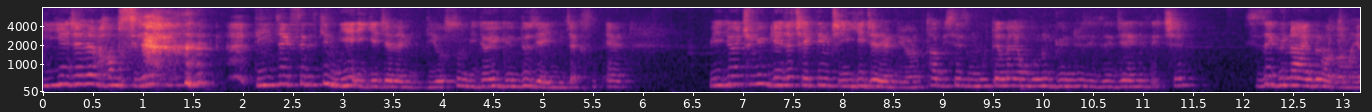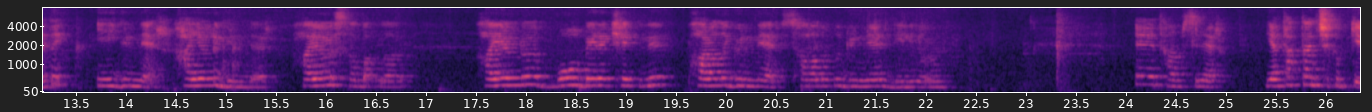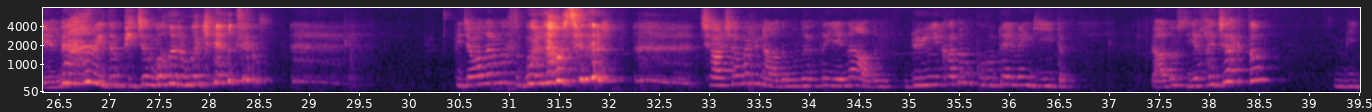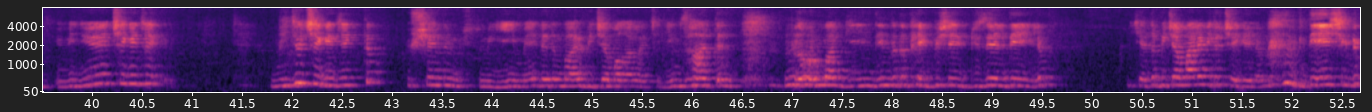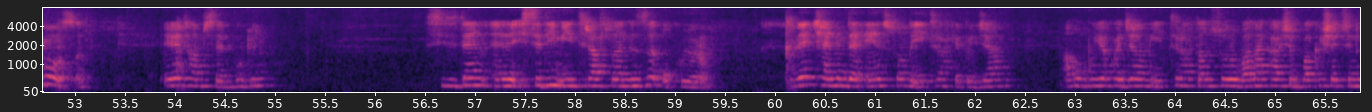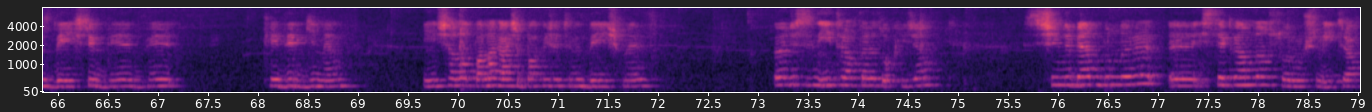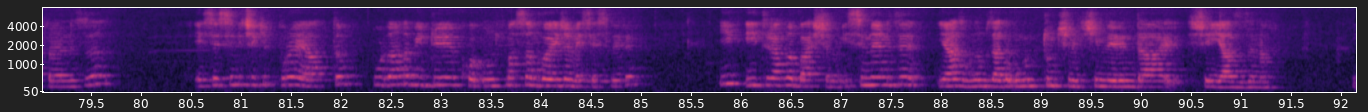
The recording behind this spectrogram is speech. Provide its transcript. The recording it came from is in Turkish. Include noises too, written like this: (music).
İyi geceler hamsiler. (laughs) Diyeceksiniz ki niye iyi geceler diyorsun? Videoyu gündüz yayınlayacaksın. Evet. Videoyu çünkü gece çektiğim için iyi geceler diyorum. Tabi siz muhtemelen bunu gündüz izleyeceğiniz için size günaydın o zaman ya da iyi günler, hayırlı günler, hayırlı sabahlar, hayırlı, bol bereketli, paralı günler, sağlıklı günler diliyorum. Evet hamsiler. Yataktan çıkıp geldim. (laughs) Bir de pijamalarıma geldim. Pijamalarım nasıl böyle hamsiler? Çarşamba günü aldım. Bunları da yeni aldım. Dün yıkadım, kurudu hemen giydim. Daha doğrusu yatacaktım. Vi- videoyu çekecek... Video çekecektim. Üşendim üstümü giymeye. Dedim bari pijamalarla çekeyim zaten. (laughs) Normal giyindiğimde de pek bir şey güzel değilim. Kere de pijamayla video çekelim. (laughs) bir değişiklik olsun. Evet hamsiler bugün sizden e, istediğim itiraflarınızı okuyorum. Ve kendimden en sonunda itiraf yapacağım. Ama bu yapacağım itiraftan sonra bana karşı bakış açınız değişir diye bir tedirginim. İnşallah bana karşı bakış açınız değişmez. Önce sizin itiraflarınızı okuyacağım. Şimdi ben bunları e, Instagram'dan sormuştum itiraflarınızı. SS'ini çekip buraya attım. Buradan da videoya unutmazsam koyacağım SS'leri. İlk itirafla başlayalım. İsimlerinizi yazmadım. Zaten unuttum kim, kimlerin daha şey yazdığını.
